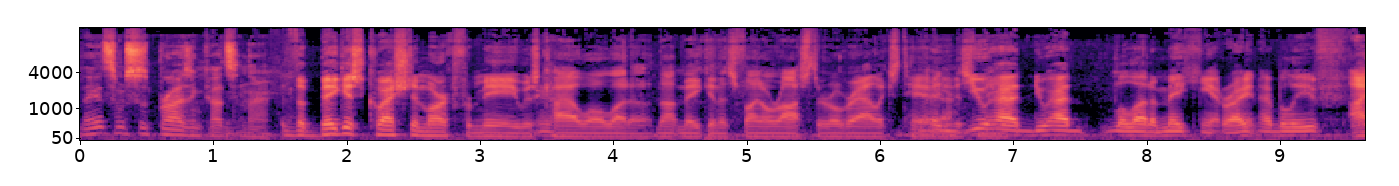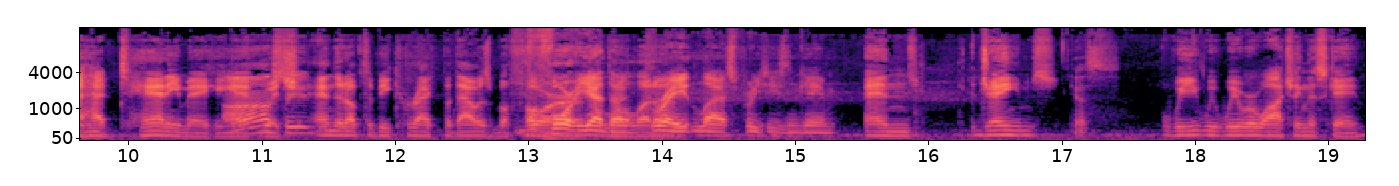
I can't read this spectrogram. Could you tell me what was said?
They had some surprising cuts in there. The biggest question mark for me Mm. was Kyle Lauletta not making his final roster over Alex Tanney. And you week. had you had Lauletta making it, right? I believe. I had Tanney making it, Oh, which so you- ended up to be correct, but that was before before he had that great last preseason game. And James, Yes. we, we we were watching this game,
